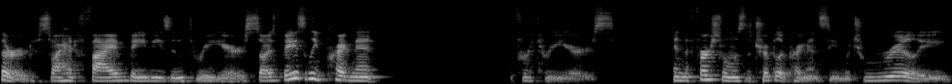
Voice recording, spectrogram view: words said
third. So I had five babies in three years. So I was basically pregnant for three years. And the first one was the triplet pregnancy, which really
